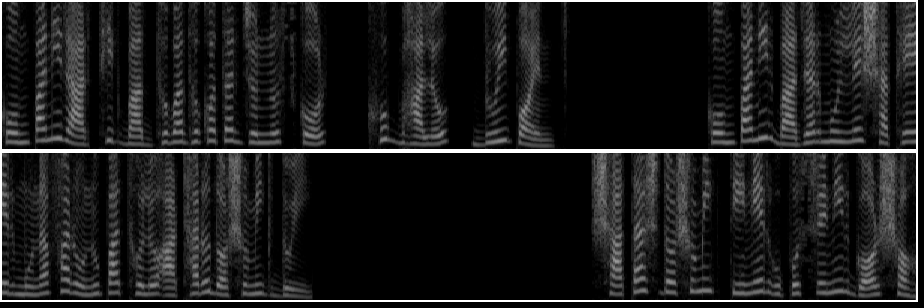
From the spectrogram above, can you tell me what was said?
কোম্পানির আর্থিক বাধ্যবাধকতার জন্য স্কোর খুব ভালো, দুই পয়েন্ট। কোম্পানির বাজার মূল্যের সাথে এর মুনাফার অনুপাত হল আঠারো দশমিক দুই। সাতাশ দশমিক তিনের উপশ্রেণীর গড় সহ,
